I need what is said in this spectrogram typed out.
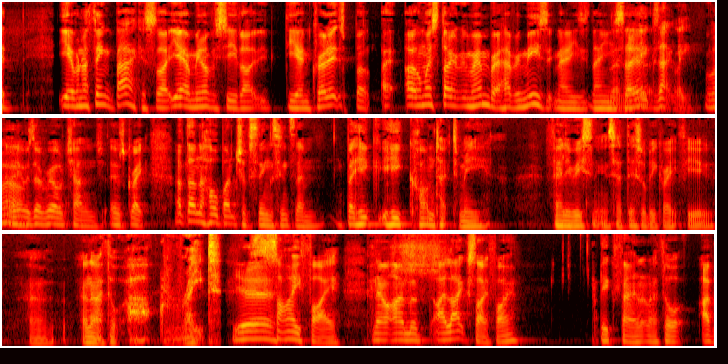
I, yeah, when I think back, it's like, yeah, I mean, obviously, like the end credits, but I, I almost don't remember it having music now. You, now you No, say no, it. exactly. Wow. It was a real challenge. It was great. I've done a whole bunch of things since then, but he he contacted me fairly recently and said this will be great for you, uh, and I thought, oh, great, Yeah. sci-fi. Now I'm a I like sci-fi, big fan, and I thought I've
